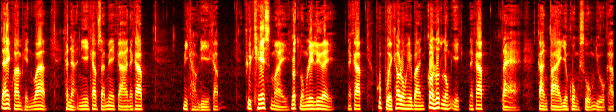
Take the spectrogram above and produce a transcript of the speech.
ได้ให้ความเห็นว่าขณะนี้ครับสหรัฐอเมริกานะครับ มีข่าวดีครับ คือเคสใหม่ลดลงเรื่อยๆนะครับผู้ป่วยเข้าโรงพยาบาลก็ลดลงอีกนะครับ แต่การตายยังคงสูงอยู่ครับ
